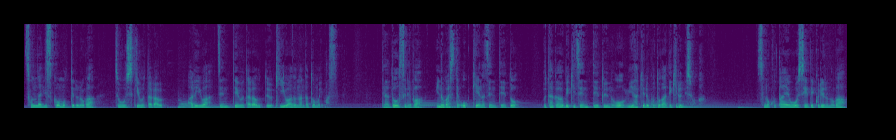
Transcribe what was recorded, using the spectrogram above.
そんなリスクを持ってるのが常識を疑うあるいは前提を疑うというキーワードなんだと思います。ではどうすれば見逃して OK な前提と疑うべき前提というのを見分けることができるんでしょうか。その答えを教えてくれるのが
